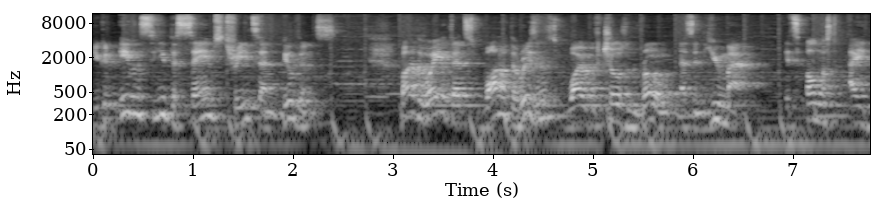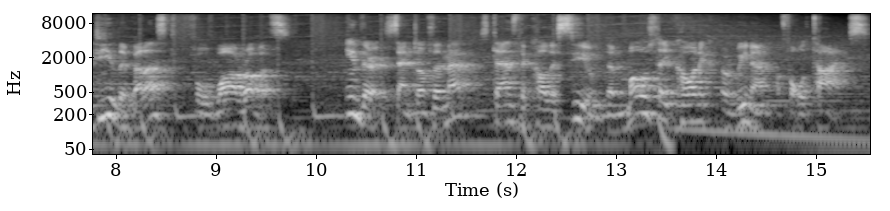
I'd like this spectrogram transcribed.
You can even see the same streets and buildings. By the way, that's one of the reasons why we've chosen Rome as a new map. It's almost ideally balanced for war robots. In the center of the map stands the Colosseum, the most iconic arena of all times.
